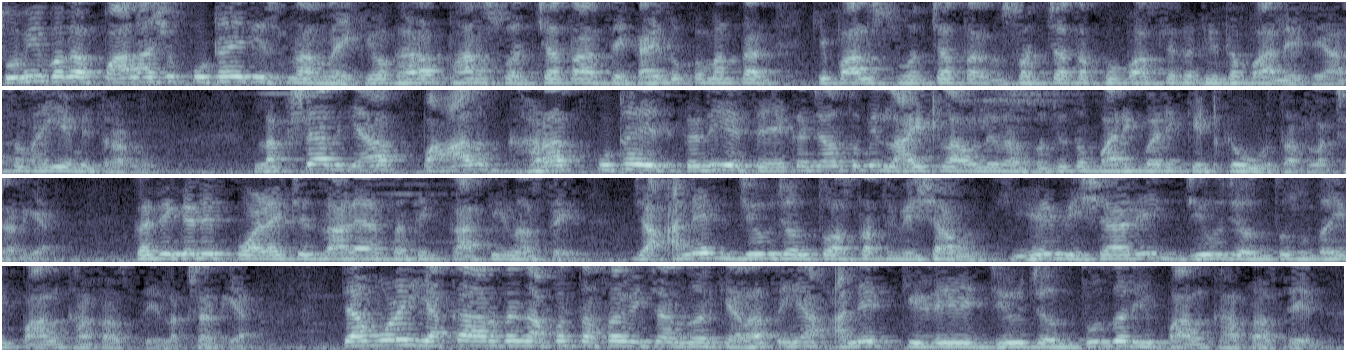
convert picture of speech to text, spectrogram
तुम्ही बघा पाल असे कुठेही दिसणार नाही. किंवा घरात फार स्वच्छता असते. काही लोक म्हणतात की पाल स्वच्छता स्वच्छता खूप असले का तिथं पाल येते. असं नाहीये मित्रांनो. लक्षात घ्या पाल घरात कुठे येत कधी येते? का जेव्हा तुम्ही लाइट लावलेला असतो तिथं बारीक बारीक किटकं उडतात लक्षात घ्या. कधी कधी कोळ्याची जाळे असतात ती काती नसते. जे अनेक जीवजंतू असतात विषाणू हे विषारी जीवजंतू सुद्धा ही पाल खात असते लक्षात घ्या. त्यामुळे एका अर्थाने आपण तसा विचार जर केला तर ह्या अनेक किडे जीवजंतू जर ही पाल खात असेल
